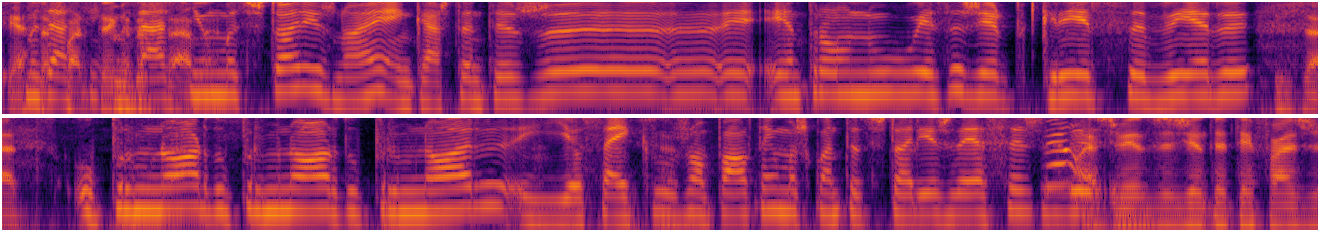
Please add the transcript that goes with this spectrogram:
E mas há, assim, é mas há assim umas histórias, não é? Em que às tantas uh, entram no exagero de querer saber Exato. o pormenor do pormenor do pormenor. E eu sei que Exato. o João Paulo tem umas quantas histórias dessas. Não, de... Às vezes a gente até faz uh,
